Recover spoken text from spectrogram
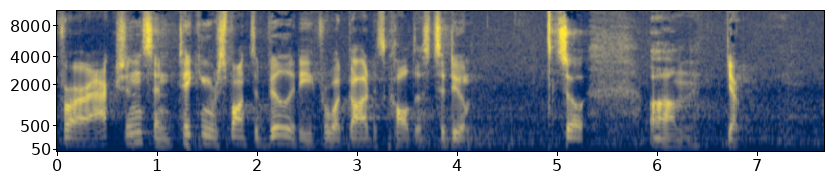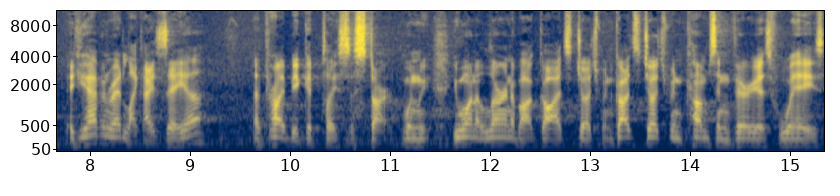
for our actions and taking responsibility for what God has called us to do. So, um, yeah, if you haven't read like Isaiah, that'd probably be a good place to start when we, you want to learn about God's judgment. God's judgment comes in various ways,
